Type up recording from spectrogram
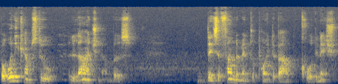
But when it comes to large numbers, there's a fundamental point about coordination.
